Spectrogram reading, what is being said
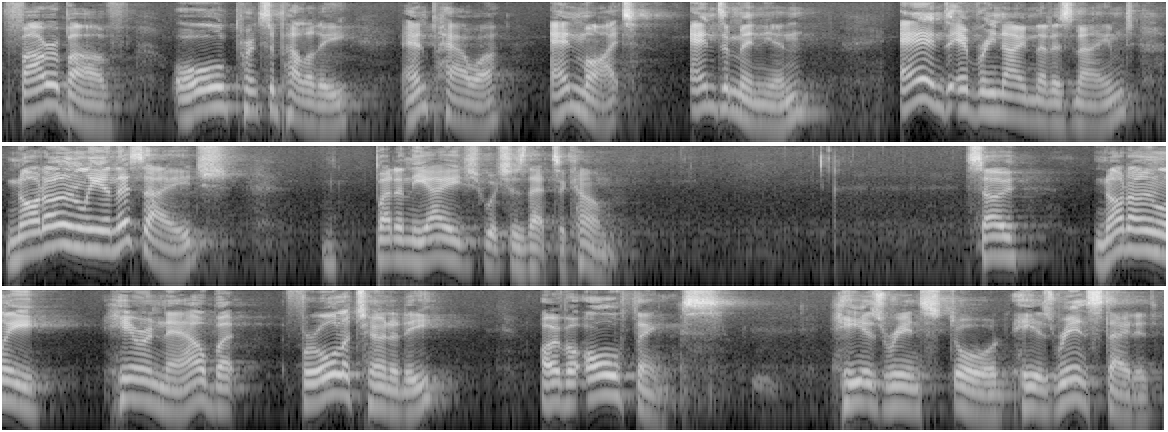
far above all principality and power and might and dominion and every name that is named, not only in this age, but in the age which is that to come. So, not only here and now, but for all eternity, over all things, he is reinstored, he is reinstated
